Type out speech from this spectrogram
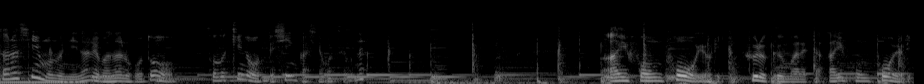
新しいものになればなるほどその機能って進化してますよね。iPhone4 より古く生まれた iPhone4 より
